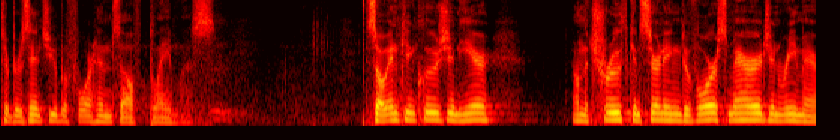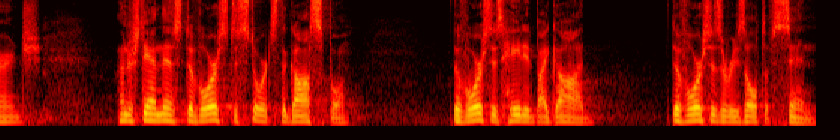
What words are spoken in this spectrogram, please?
to present you before himself blameless. So, in conclusion, here on the truth concerning divorce, marriage, and remarriage, understand this divorce distorts the gospel. Divorce is hated by God, divorce is a result of sin.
